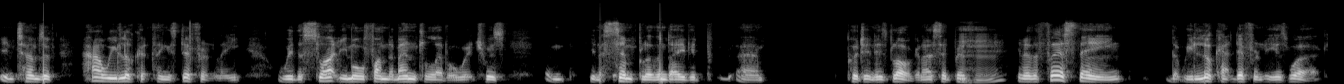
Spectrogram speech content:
in terms of how we look at things differently with a slightly more fundamental level, which was um, you know simpler than David um, put in his blog. And I said, but mm-hmm. you know, the first thing that we look at differently is work.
